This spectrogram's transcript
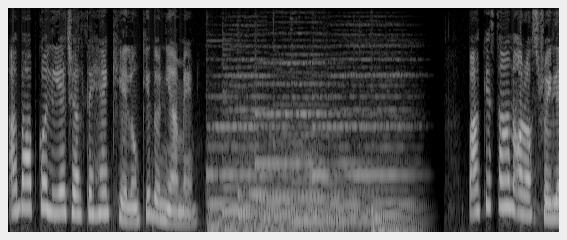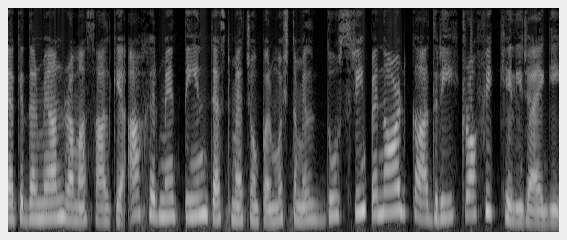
اب آپ کو لیے چلتے ہیں کھیلوں کی دنیا میں۔ پاکستان اور آسٹریلیا کے درمیان رواں سال کے آخر میں تین ٹیسٹ میچوں پر مشتمل دوسری پینارڈ کادری ٹرافی کھیلی جائے گی۔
